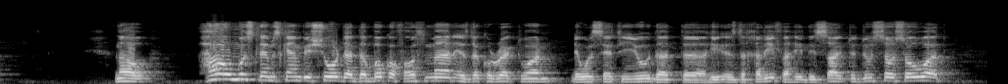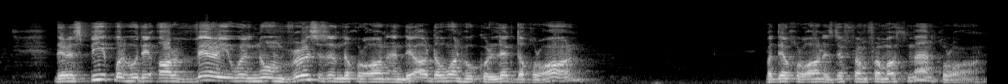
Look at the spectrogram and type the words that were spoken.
Now how Muslims can be sure that the book of Uthman is the correct one? They will say to you that uh, he is the Khalifa he decided to do so so what? There is people who they are very well known verses in the Quran and they are the one who collect the Quran but their Quran is different from Uthman Quran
